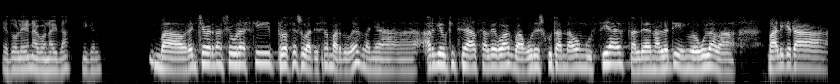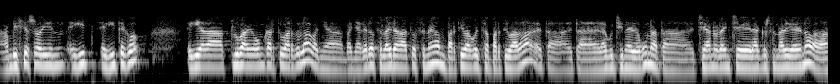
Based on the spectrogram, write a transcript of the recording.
Edo lehenago nahi da, Mikel? Ba, orentxe berdan segurazki prozesu bat izan bardu, ez? Baina argi ukitzea azalegoak, ba, gure eskutan dagoen guztia, ez? Taldean aldetik egingo egula, ba, balik eta ambizioso egit, egiteko, egia da kluba egon kartu bardula, baina, baina gero zelaira gatozenean, parti bakoitza parti bada, eta, eta erakutsi nahi duguna, eta etxean oraintxe erakusten ari gaena, ba,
